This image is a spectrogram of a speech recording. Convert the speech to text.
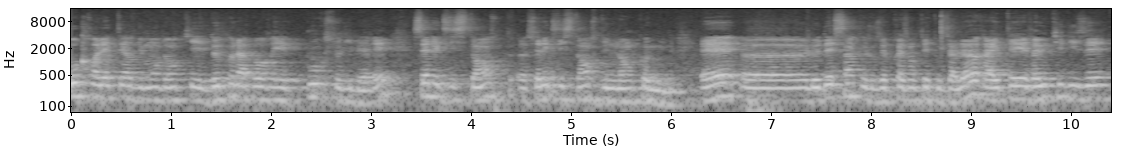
aux prolétaires du monde entier de collaborer pour se libérer, c'est l'existence, d'une langue commune. Et le dessin que je vous ai présenté tout à l'heure a été réutilisé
